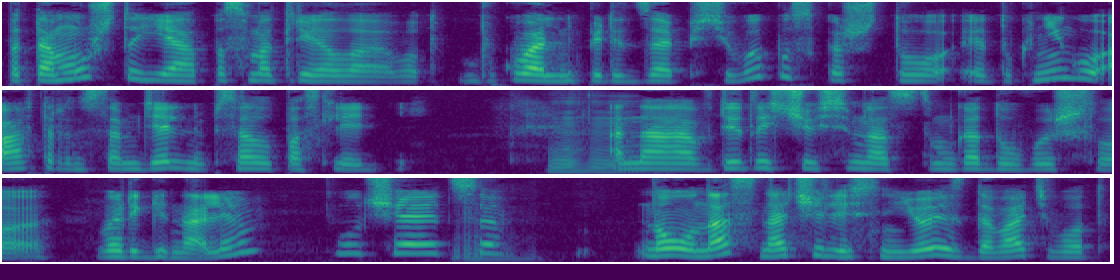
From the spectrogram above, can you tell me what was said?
потому что я посмотрела вот буквально перед записью выпуска, что эту книгу автор на самом деле написала последней. Угу. Она в 2017 году вышла в оригинале, получается. Угу. Но у нас начали с нее издавать вот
